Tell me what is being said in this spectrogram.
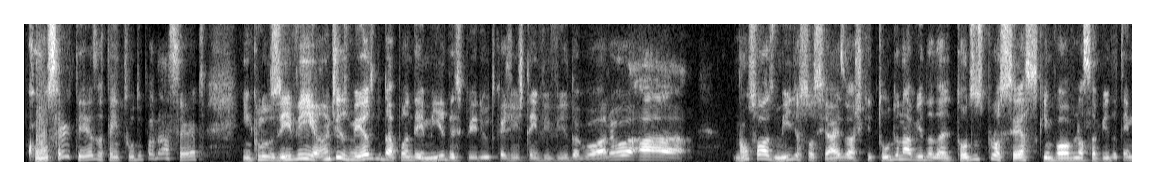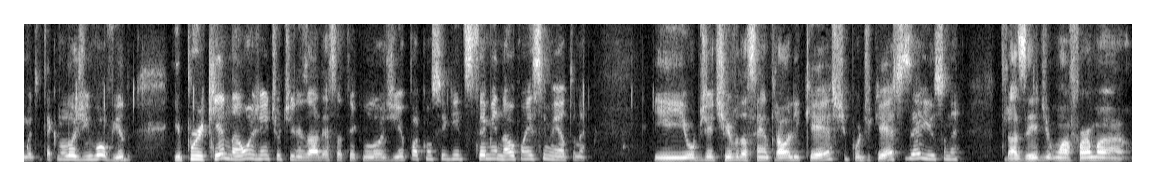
Com certeza, tem tudo para dar certo. Inclusive, antes mesmo da pandemia, desse período que a gente tem vivido agora, a, não só as mídias sociais, eu acho que tudo na vida, da, todos os processos que envolvem nossa vida tem muita tecnologia envolvida. E por que não a gente utilizar dessa tecnologia para conseguir disseminar o conhecimento, né? E o objetivo da Central Alicast, podcasts, é isso, né? Trazer de uma forma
